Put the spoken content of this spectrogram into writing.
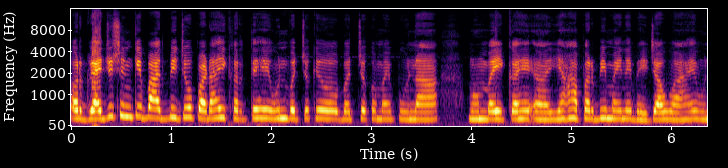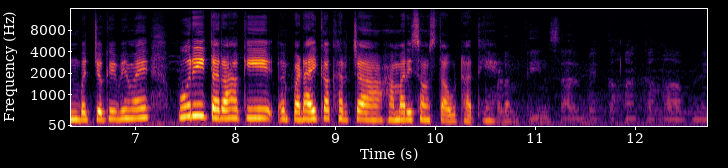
और ग्रेजुएशन के बाद भी जो पढ़ाई करते हैं उन बच्चों के बच्चों को मैं पूना मुंबई कहीं यहाँ पर भी मैंने भेजा हुआ है। उन बच्चों की भी मैं पूरी तरह की पढ़ाई का खर्चा हमारी संस्था उठाती है। तीन साल में कहाँ कहाँ आपने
